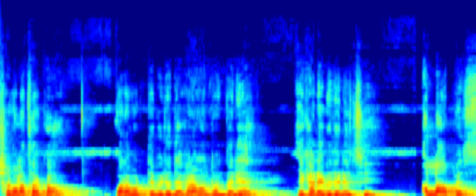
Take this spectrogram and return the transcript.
সব ভালো থাকো। পরবর্তী ভিডিও দেখার আমন্ত্রণ জানিয়ে এখানে বিদায় নিচ্ছি। আল্লাহ হাফেজ।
